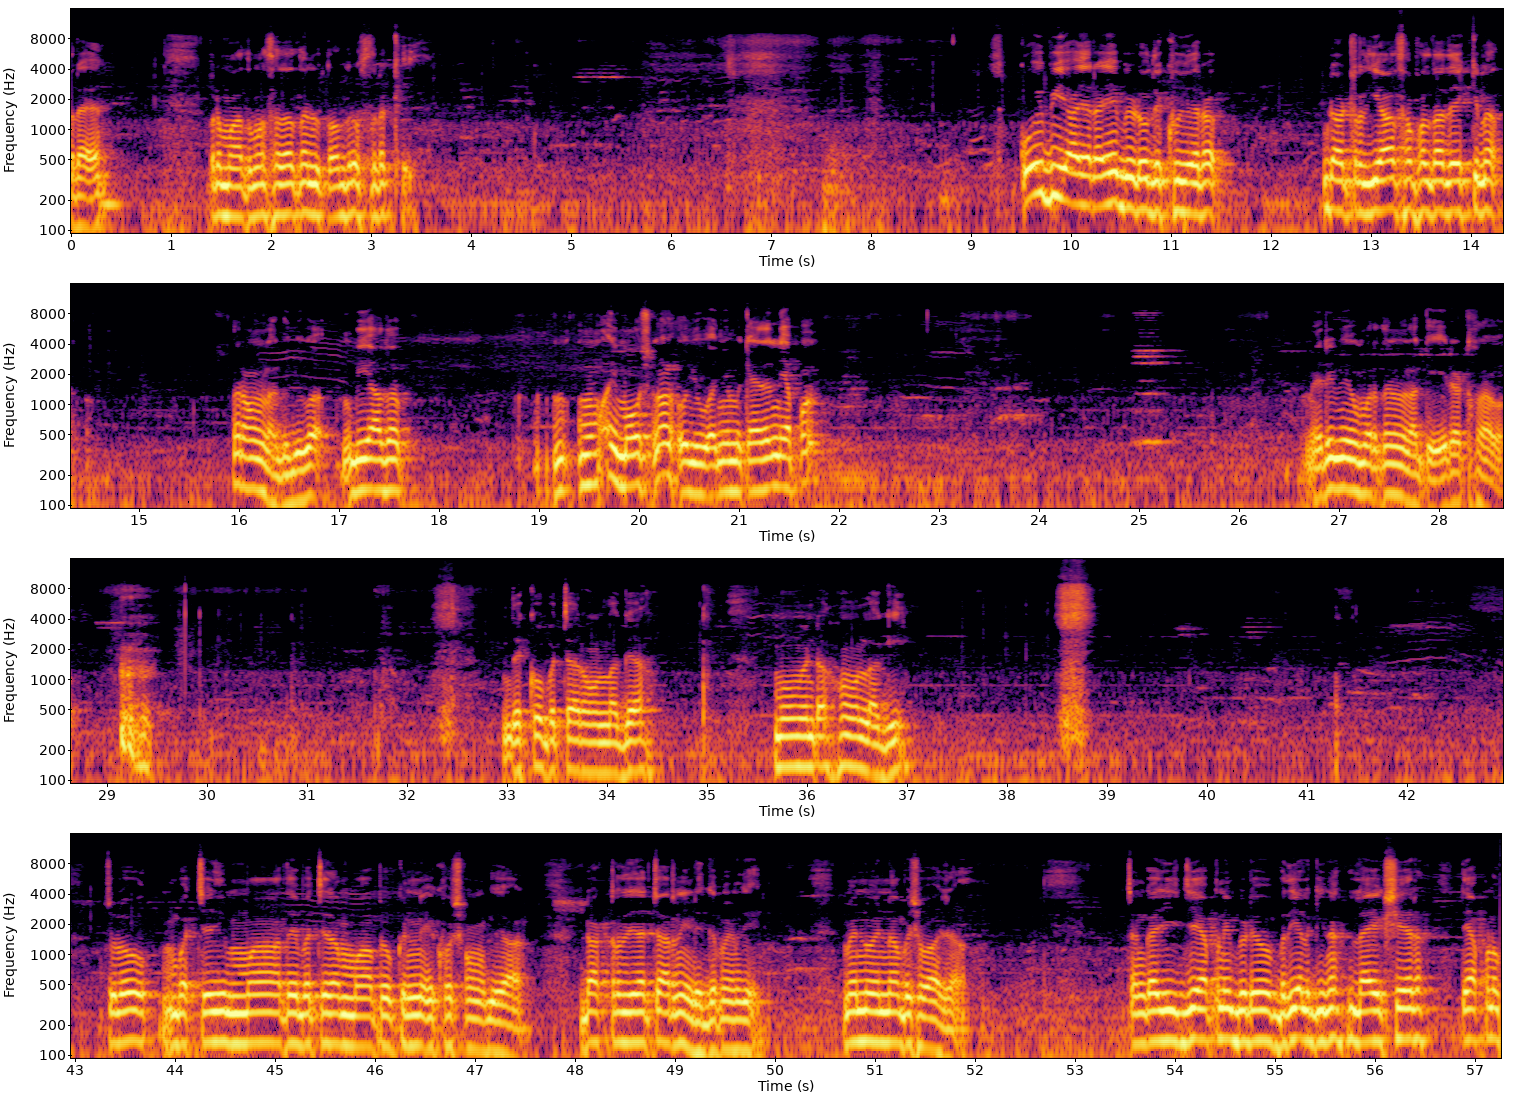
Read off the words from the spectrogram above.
ਰਹੇ। ਪਰਮਾਤਮਾ ਸਦਾ ਤੈਨੂੰ ਤੰਦਰੁਸਤ ਰੱਖੇ। ਕੋਈ ਵੀ ਆ ਯਾਰ, ਇਹ ਵੀਡੀਓ ਦੇਖੋ ਯਾਰ। ਡਾਕਟਰ ਦੀ ਆ ਸਫਲਤਾ ਦੇਖ ਕੇ ਨਾ ਰੋਣ ਲੱਗ ਜੂਗਾ ਵੀ ਆਦਾ ਇਮੋਸ਼ਨਲ ਹੋ ਜੂਗਾ, ਜਿਵੇਂ ਕਹਿ ਦਿੰਦੇ ਆਪਾਂ। ਮੇਰੀ ਵੀ ਉਮਰ ਤੈਨੂੰ ਲੱਗ ਗਈ ਡਾਕਟਰ ਸਾਹਿਬ। ਦੇਖੋ ਬੱਚਾ ਰੋਣ ਲੱਗ ਗਿਆ। ਮੂਵਮੈਂਟ ਹੋਣ ਲੱਗੀ ਚਲੋ ਬੱਚੇ ਦੀ ਮਾਂ ਤੇ ਬੱਚੇ ਦਾ ਮਾਂ ਪਿਓ ਕਿੰਨੇ ਖੁਸ਼ ਹੋਣਗੇ ਯਾਰ। ਡਾਕਟਰ ਦੇ ਤਾਂ ਚਰਨ ਹੀ ਡਿੱਗ ਪੈਣਗੇ। ਮੈਨੂੰ ਇੰਨਾ ਵਿਸ਼ਵਾਸ ਆ। ਚੰਗਾ ਜੀ। ਜੇ ਆਪਣੀ ਵੀਡੀਓ ਵਧੀਆ ਲੱਗੀ ਨਾ ਲਾਈਕ ਸ਼ੇਅਰ ਤੇ ਆਪਣਾ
